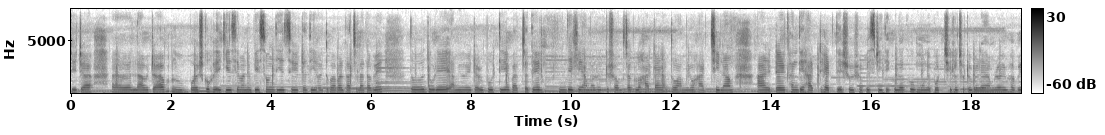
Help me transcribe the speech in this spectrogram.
যেটা লাউটা বয়স্ক হয়ে গিয়েছে মানে বেসন দিয়েছে, এটা দিয়ে হয়তো বা আবার গাছ লাগাবে। তো দূরে আমিও এটার উপর দিয়ে বাচ্চাদের দেখে আমারও একটু শখ জাগলো হাঁটার, তো আমিও হাঁটছিলাম। আর এটা এখান দিয়ে হাঁটতে হাঁটতে শৈশবের স্মৃতিগুলো খুব মনে পড়ছিল। ছোটোবেলায় আমরা ওইভাবে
